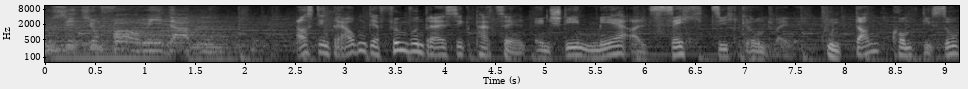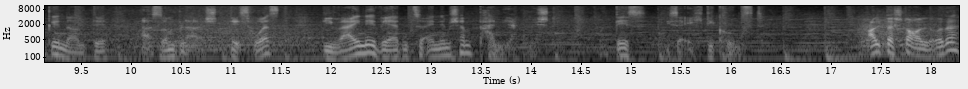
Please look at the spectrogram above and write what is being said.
Nous étions formidables. Aus den Trauben der 35 Parzellen entstehen mehr als 60 Grundweine. Und dann kommt die sogenannte Assemblage. Das heißt, die Weine werden zu einem Champagner gemischt. Und das ist eine echte Kunst. Alter Stahl, oder?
